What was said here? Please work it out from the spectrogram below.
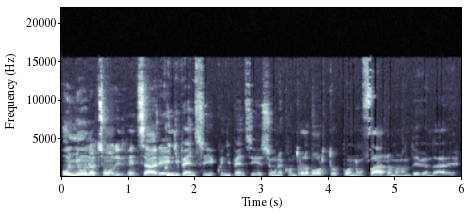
ognuno ha il suo modo di pensare. Quindi pensi, quindi pensi che se uno è contro l'aborto può non farlo, ma non deve andare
